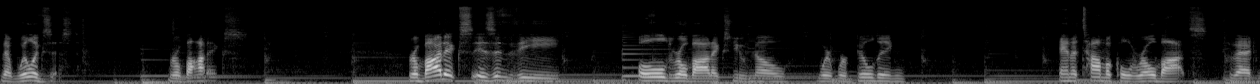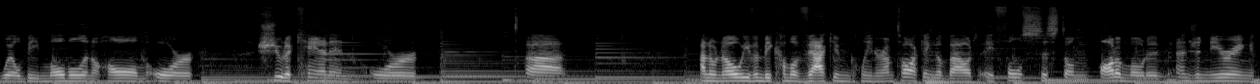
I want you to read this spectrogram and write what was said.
that will exist robotics. Robotics isn't the old robotics you know, where we're building anatomical robots that will be mobile in a home or shoot a cannon or uh, I don't know, even become a vacuum cleaner. I'm talking about a full system automotive engineering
